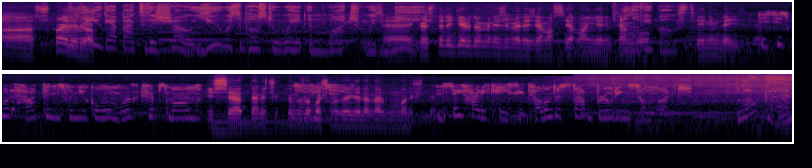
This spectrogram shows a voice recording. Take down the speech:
Aa, spoiler yok. you get back to the show. You were supposed to wait and watch with Ee, gösteri geri dönmene izin vereceğim. Asıl yapman gereken bu. Benimle izle. This is what happens when you go on work trips, Mom. İş seyahatlerine çıktığımızda başımıza gelenler bunlar işte. Logan,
